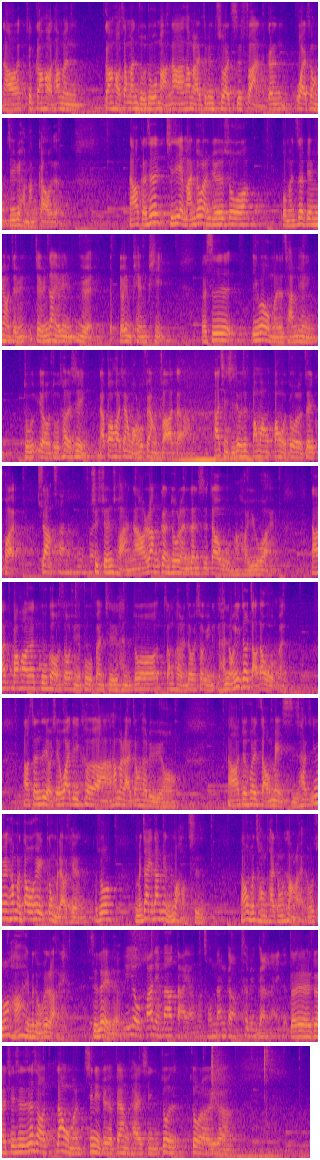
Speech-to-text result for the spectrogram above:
然后就刚好他们刚好上班族多嘛，那他们来这边出来吃饭，跟外送几率还蛮高的。然后可是其实也蛮多人觉得说，我们这边没有捷运捷运站，有点远，有点偏僻。可是因为我们的产品独有独特性，那包括像网络非常发达，那其实就是帮忙帮我做了这一块，宣传的部分，去宣传，然后让更多人认识到我们好意外。然后包括在 Google 搜寻的部分，其实很多综合人都会搜寻，很容易都找到我们。然后甚至有些外地客啊，他们来综合旅游，然后就会找美食，他因为他们都会跟我们聊天，他说你们家意大利面怎么好吃？然后我们从台中上来的，我说啊，你们怎么会来？之类的，也有八点半要打烊的，从南港特别赶来的。对对对，其实这时候让我们心里觉得非常开心，做做了一个，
